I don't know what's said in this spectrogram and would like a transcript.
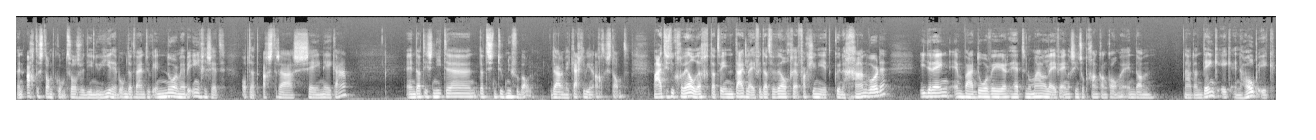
een achterstand komt zoals we die nu hier hebben. Omdat wij natuurlijk enorm hebben ingezet op dat AstraZeneca. En dat is, niet, eh, dat is natuurlijk nu verboden. Daarom krijg je weer een achterstand. Maar het is natuurlijk geweldig dat we in een tijd leven dat we wel gevaccineerd kunnen gaan worden. Iedereen. En waardoor weer het normale leven enigszins op gang kan komen. En dan, nou, dan denk ik en hoop ik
